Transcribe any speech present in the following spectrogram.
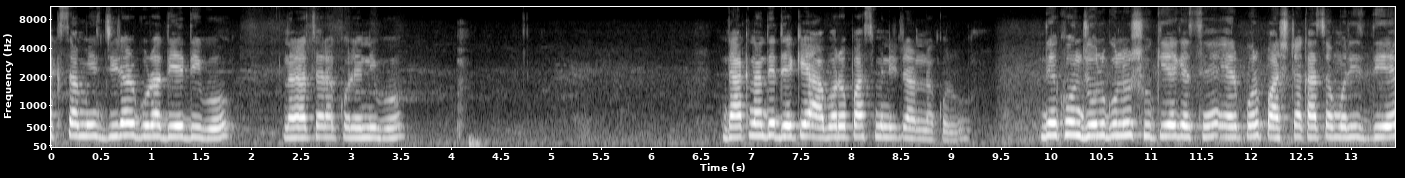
এক চামচ জিরার গুঁড়া দিয়ে দিব, নাড়াচাড়া করে নিব। ডাকনা দিয়ে ডেকে আবারও পাঁচ মিনিট রান্না করব। দেখুন, জলগুলো শুকিয়ে গেছে। এরপর পাঁচটা কাঁচামরিচ দিয়ে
